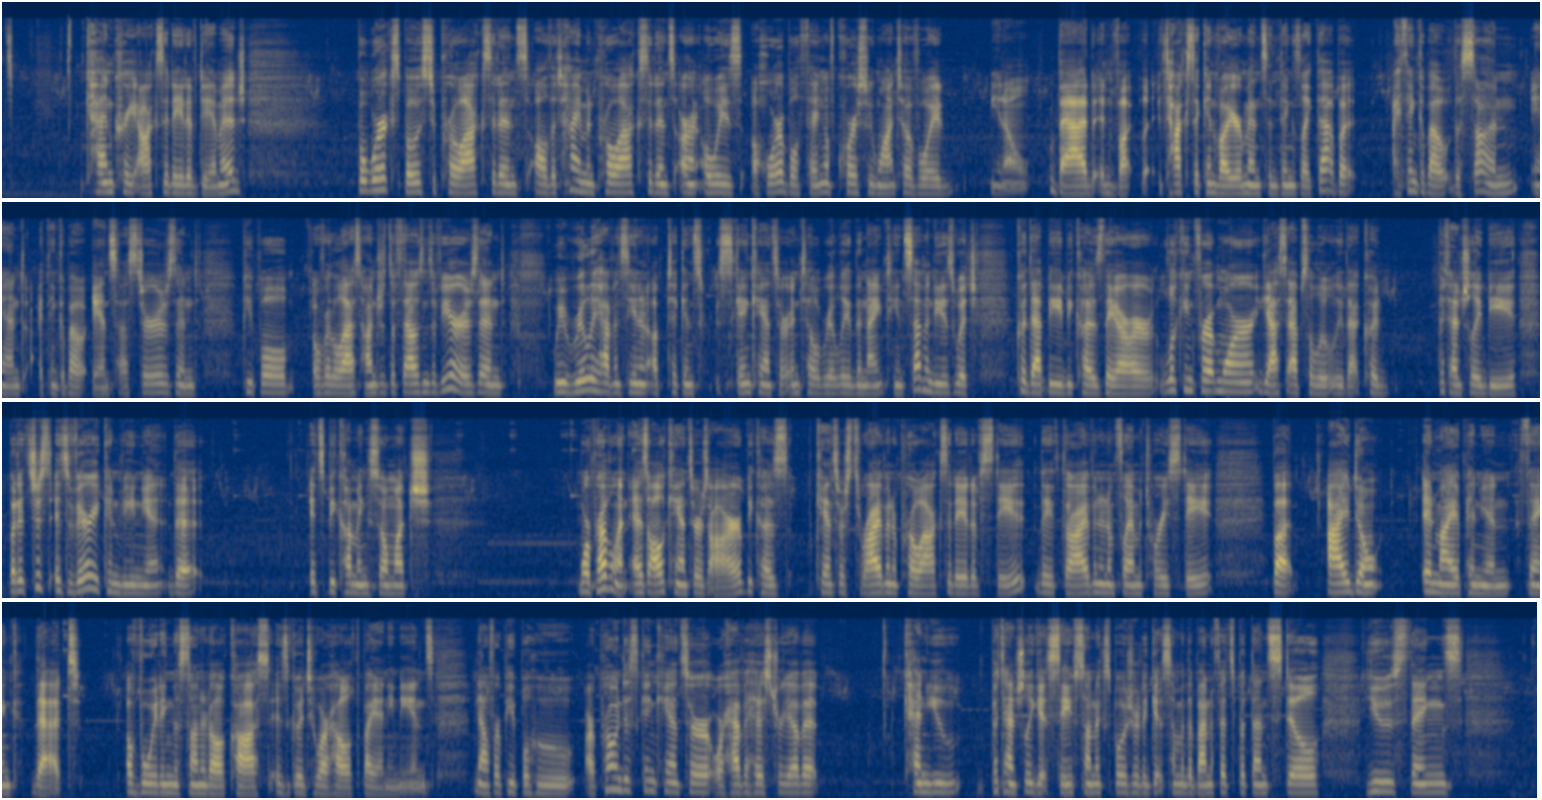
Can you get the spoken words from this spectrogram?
can create oxidative damage, but we're exposed to pro-oxidants all the time and pro-oxidants aren't always a horrible thing of course we want to avoid you know, bad envi- toxic environments and things like that. But I think about the sun and I think about ancestors and people over the last hundreds of thousands of years. And we really haven't seen an uptick in skin cancer until really the 1970s, which could that be because they are looking for it more? Yes, absolutely. That could potentially be. But it's just, it's very convenient that it's becoming so much more prevalent, as all cancers are, because cancers thrive in a pro-oxidative state. They thrive in an inflammatory state. But I don't, in my opinion, think that avoiding the sun at all costs is good to our health by any means. Now, for people who are prone to skin cancer or have a history of it, can you potentially get safe sun exposure to get some of the benefits, but then still use things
